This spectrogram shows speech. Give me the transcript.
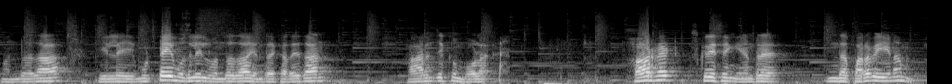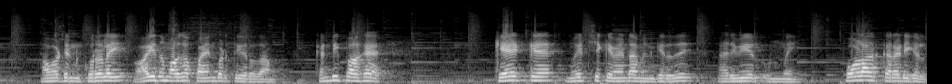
வந்ததா? இல்லை முட்டை முதலில் வந்ததா என்ற கதைதான் ஆரஞ்சுக்கும் போல. ஹார்னட் ஸ்கிரீசிங் என்ற இந்த பறவை இனம் அவற்றின் குரலை ஆயுதமாக பயன்படுத்துகிறதாம். கண்டிப்பாக கேட்க முயற்சிக்க வேண்டாம் என்கிறது அறிவியல் உண்மை. போலார் கரடிகள்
